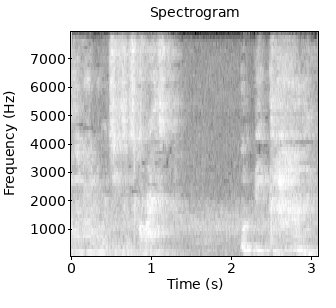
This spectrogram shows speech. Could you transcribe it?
Father and our Lord Jesus Christ will be kind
